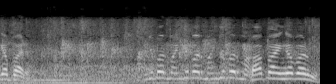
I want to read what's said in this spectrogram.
இங்க பாரு. இங்க பாருமா இங்க பாருமா இங்க பாருமா. பாப்பா இங்க பாருமா.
